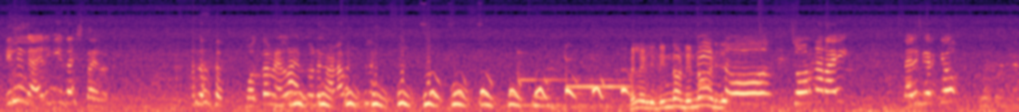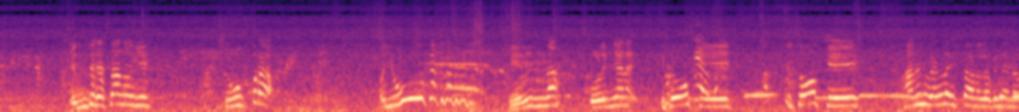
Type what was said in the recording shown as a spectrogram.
ഇല്ലില്ല എനിക്ക് ഇതാ ഇഷ്ടമായത് മൊത്തം വെള്ളമായിരുന്നോണ്ട് കാണാൻ പറ്റില്ല. വെള്ളം അടിച്ചു ഡിൻഡോ ഡിൻഡോ അടിച്ചു. ചോ- ചോറിനാറായി എല്ലാരും കേറിക്കോ. എന്ത് രസാ നോക്കി സൂപ്പറാ. അയ്യോ കത്ത് കത്ത് കത്ത്. എളിന്ന പൊളിഞ്ഞാണ് ഇറ്റ്സ് ഓക്കേ ഇറ്റ്സ് ഓക്കേ ഹനുന് വെള്ളം ഇഷ്ടമാണല്ലോ പിന്നെ എന്താ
